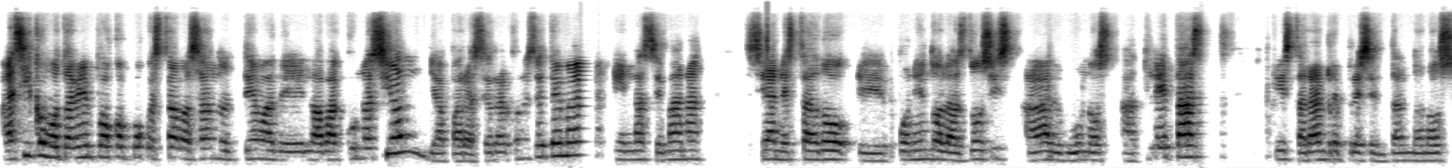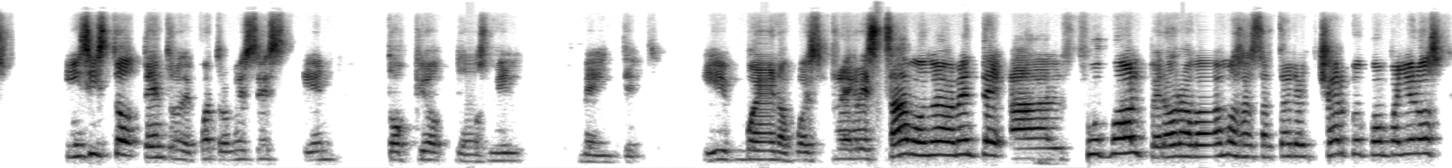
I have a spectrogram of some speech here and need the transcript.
así como también poco a poco está avanzando el tema de la vacunación. Ya para cerrar con este tema, en la semana se han estado eh, poniendo las dosis a algunos atletas que estarán representándonos, insisto, dentro de cuatro meses en Tokio 2020. Y bueno, pues regresamos nuevamente al fútbol, pero ahora vamos a saltar el charco, compañeros.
